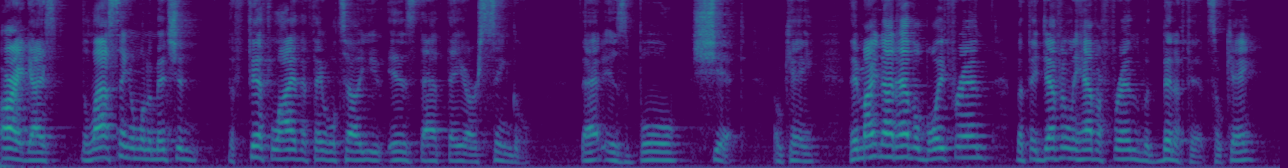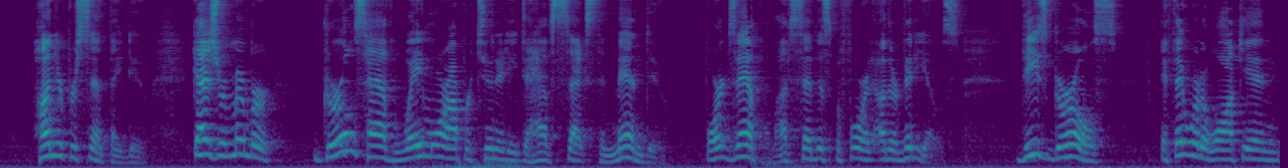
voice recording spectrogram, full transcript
All right, guys, the last thing I want to mention the fifth lie that they will tell you is that they are single. That is bullshit, okay? They might not have a boyfriend, but they definitely have a friend with benefits, okay? 100% they do. Guys, remember, girls have way more opportunity to have sex than men do. For example, I've said this before in other videos. These girls, if they were to walk in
